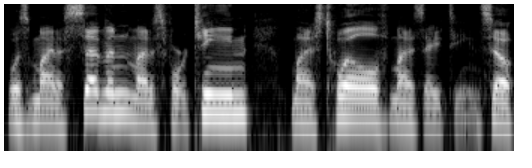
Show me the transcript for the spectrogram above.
was minus seven, minus 14, minus 12, minus 18. So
